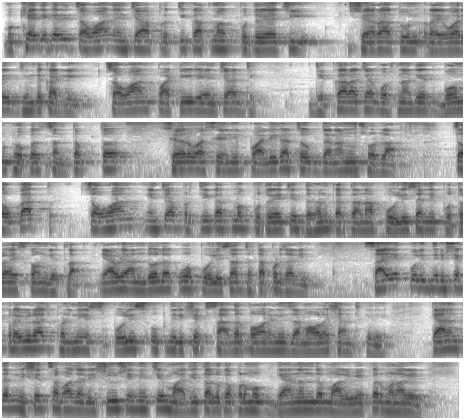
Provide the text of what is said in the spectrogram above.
मुख्याधिकारी चव्हाण यांच्या प्रतिकात्मक पुतळ्याची शहरातून रविवारी धिंड काढली. चव्हाण पाटील यांच्या धिक्काराच्या घोषणा देत बोंब ठोकत संतप्त शहरवासियांनी पालिका चौक दणानून सोडला. चौकात चव्हाण यांच्या प्रतिकात्मक पुतळ्याचे दहन करताना पोलिसांनी पुतळा हिसकावून घेतला. यावेळी आंदोलक व पोलिसात झटापट झाली. सहाय्यक पोलीस निरीक्षक रविराज फडणीस पोलीस उपनिरीक्षक सागर पवार यांनी जमावाला शांत केले. त्यानंतर निषेध सभा झाली. शिवसेनेचे माजी तालुका प्रमुख दयानंद मालवेकर म्हणाले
